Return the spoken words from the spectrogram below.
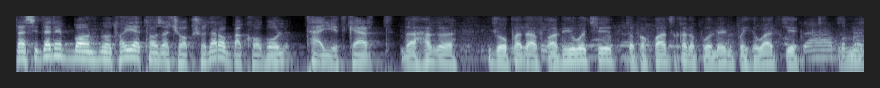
رسیدن بانکنوت های تازه چاپ شده را به کابل تایید کرد. در جوپه د افغاني و چې د پخوا څخه د پولند په هیواد کې زموږ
